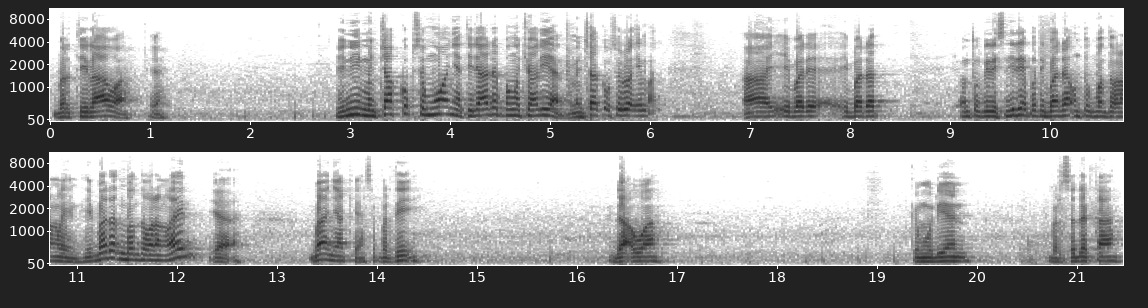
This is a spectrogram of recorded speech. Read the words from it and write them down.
Bertilawah ya. Ini mencakup semuanya, tidak ada pengecualian. Mencakup seluruh uh, ibadat ibadat untuk diri sendiri atau ibadah untuk membantu orang lain. Ibadat membantu orang lain, ya banyak ya seperti dakwah, kemudian bersedekah,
